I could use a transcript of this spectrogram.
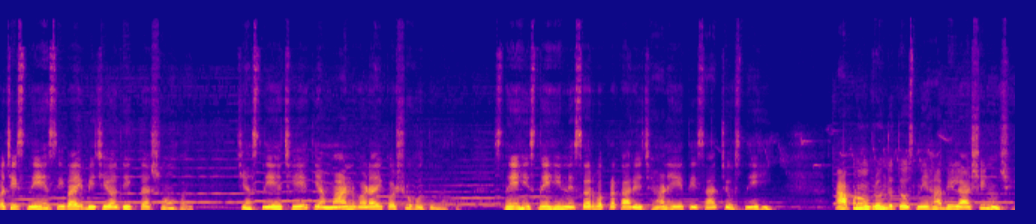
પછી સ્નેહ સિવાય બીજી અધિકતા શું હોય? જ્યાં સ્નેહ છે, ત્યાં માન વડાય કશું હોતું નથી. સ્નેહી સ્નેહીને સર્વ પ્રકારે જાણે તે સાચો સ્નેહી. આપણું વૃંદ તો સ્નેહાભિલાષીનું છે.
